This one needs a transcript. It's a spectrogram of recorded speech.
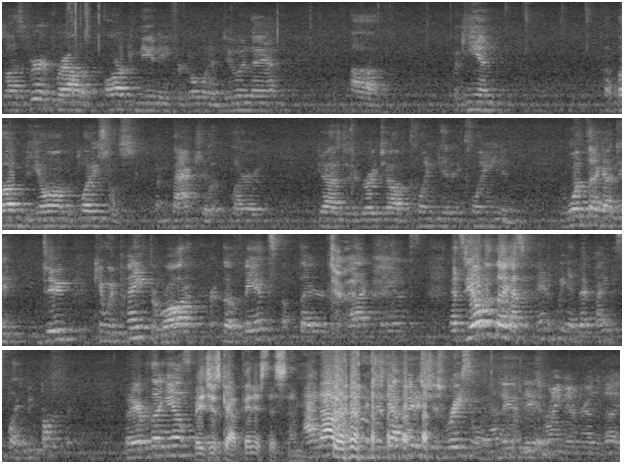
So I was very proud of our community for going and doing that. Uh, Again, above and beyond, the place was immaculate, Larry. You guys did a great job of clean, getting it clean, and the one thing I did do, can we paint the rod, the fence up there, the black fence? That's the only thing, I said, man, if we had that paint, this place would be perfect. But everything else. They just got finished this summer. I know, it just got finished just recently, I knew it It's did. rained every other day.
